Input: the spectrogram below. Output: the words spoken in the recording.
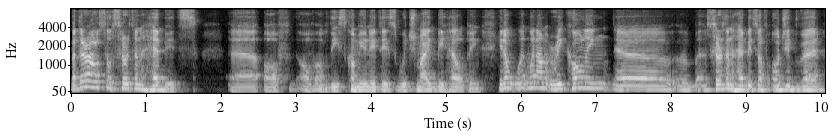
but there are also certain habits uh, of, of, of these communities which might be helping. You know, when, when I'm recalling uh, uh certain habits of Ojibwe,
